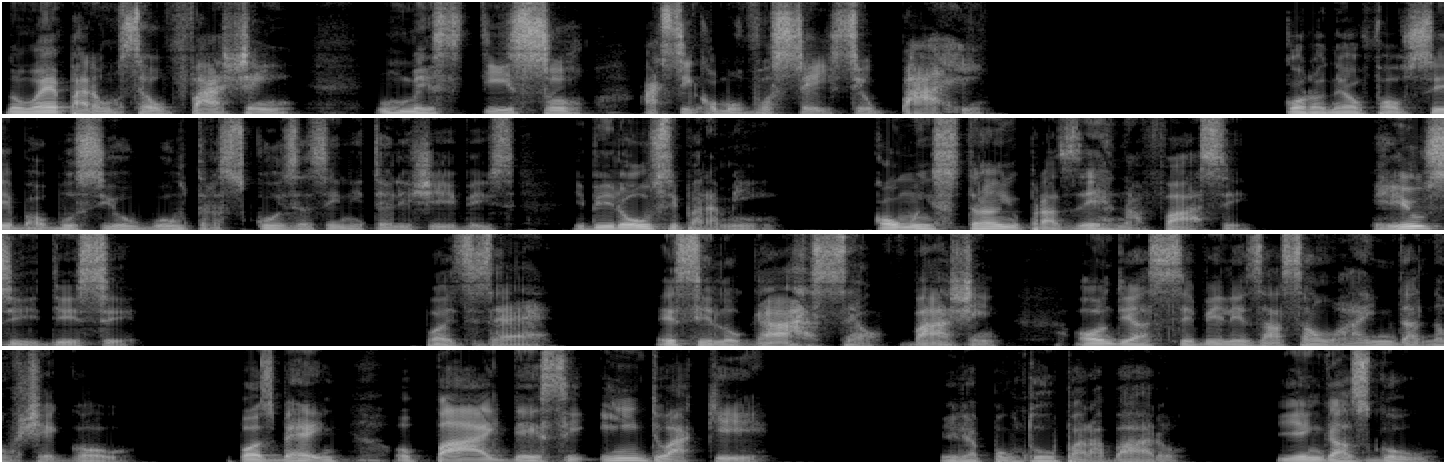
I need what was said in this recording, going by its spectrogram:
Não é para um selvagem, um mestiço, assim como você e seu pai. Coronel Falsê balbuciou outras coisas ininteligíveis e virou-se para mim, com um estranho prazer na face. Riu-se e disse: Pois é, esse lugar selvagem onde a civilização ainda não chegou. Pois bem, o pai desse índio aqui. Ele apontou para Baro e engasgou,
